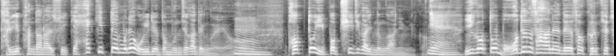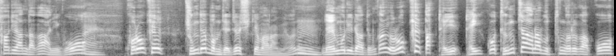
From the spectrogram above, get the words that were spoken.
달리 판단할 수 있게 했기 때문에 오히려 더 문제가 된 거예요. 음. 법도 입법 취지가 있는 거 아닙니까? 예. 이것도 모든 사안에 대해서 그렇게 처리한다가 아니고 예. 그렇게 중대 범죄죠 쉽게 말하면 음. 뇌물이라든가 요렇게 딱돼 있고 등자 하나 붙은 거를 갖고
